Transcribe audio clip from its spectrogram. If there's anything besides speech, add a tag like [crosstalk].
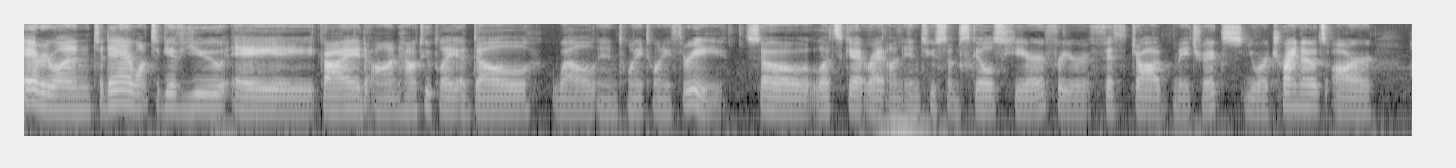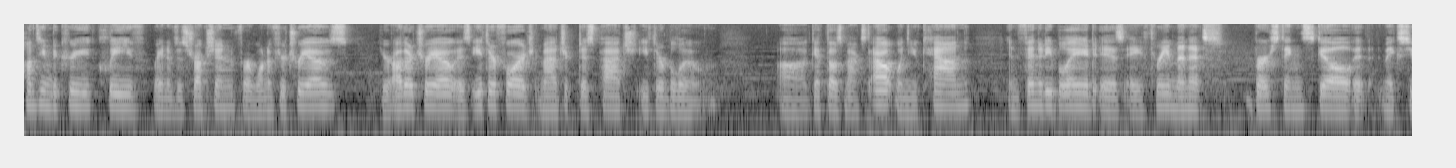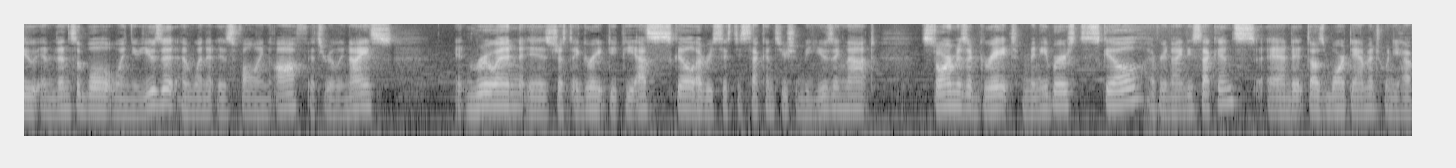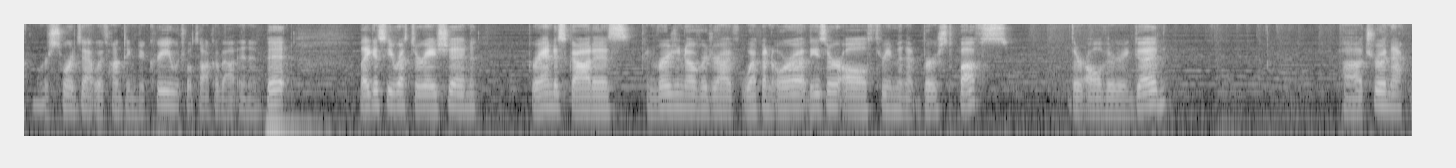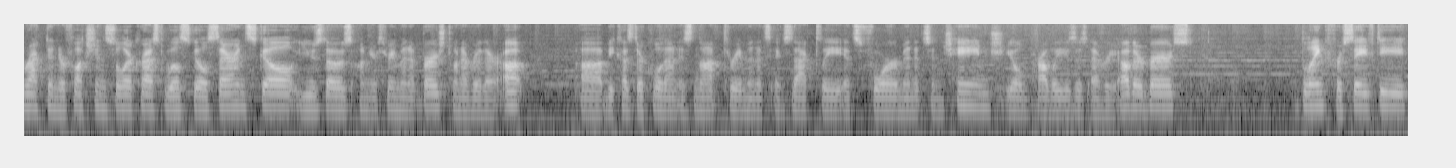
Hey everyone, today I want to give you a guide on how to play Adele well in 2023. So let's get right on into some skills here for your fifth job matrix. Your trinodes are Hunting Decree, Cleave, Reign of Destruction for one of your trios. Your other trio is Aether Forge, Magic Dispatch, Aether Bloom. Uh, get those maxed out when you can. Infinity Blade is a three minute bursting skill. It makes you invincible when you use it, and when it is falling off, it's really nice. It, Ruin is just a great DPS skill. Every 60 seconds, you should be using that. Storm is a great mini burst skill every 90 seconds, and it does more damage when you have more swords out with Hunting Decree, which we'll talk about in a bit. Legacy Restoration, Grandis Goddess, Conversion Overdrive, Weapon Aura, these are all 3 minute burst buffs. They're all very good. Uh, True Arachnid Reflection, Solar Crest, Will Skill, Seren Skill, use those on your 3 minute burst whenever they're up. Uh, because their cooldown is not 3 minutes exactly, it's 4 minutes and change. You'll probably use this every other burst. Blink for safety,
